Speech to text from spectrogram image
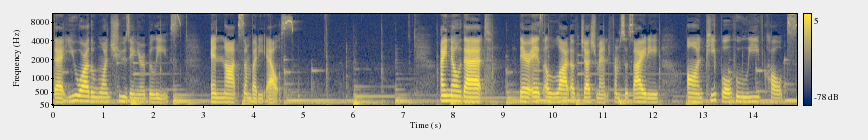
that you are the one choosing your beliefs and not somebody else. I know that there is a lot of judgment from society on people who leave cults,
